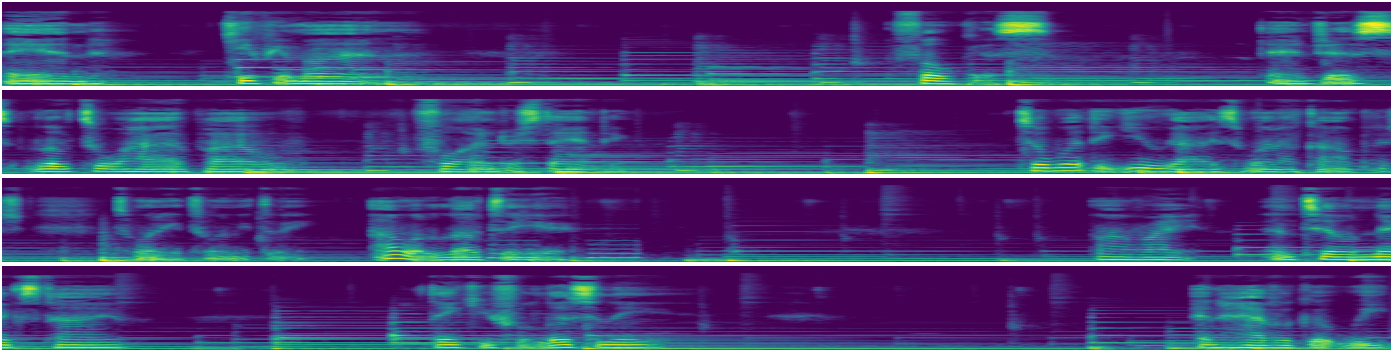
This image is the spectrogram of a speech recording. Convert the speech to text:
and keep your mind focus and just look to a higher power for understanding. So, what do you guys want to accomplish 2023? I would love to hear. All right. Until next time, thank you for listening and have a good week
